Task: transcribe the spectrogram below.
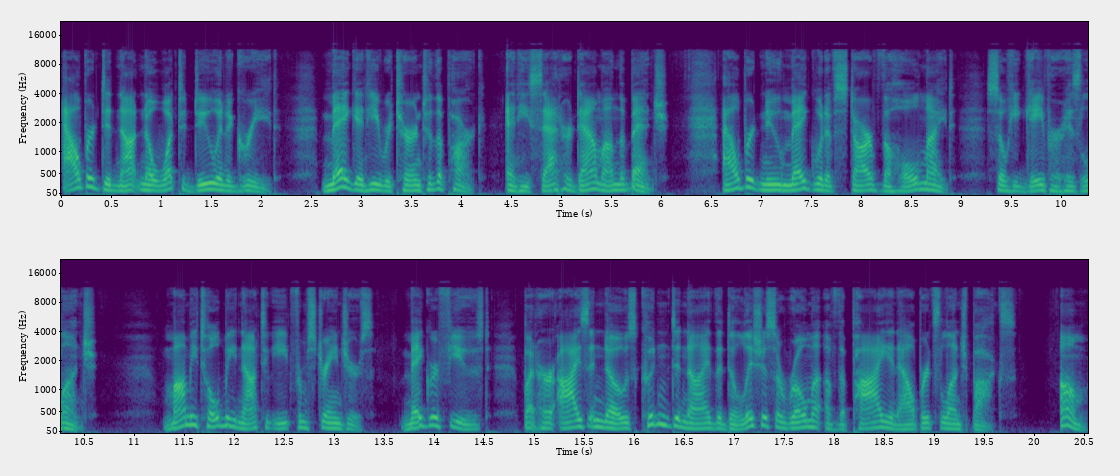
Albert did not know what to do and agreed. Meg and he returned to the park, and he sat her down on the bench. Albert knew Meg would have starved the whole night, so he gave her his lunch. Mommy told me not to eat from strangers. Meg refused, but her eyes and nose couldn't deny the delicious aroma of the pie in Albert's lunchbox. Um,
